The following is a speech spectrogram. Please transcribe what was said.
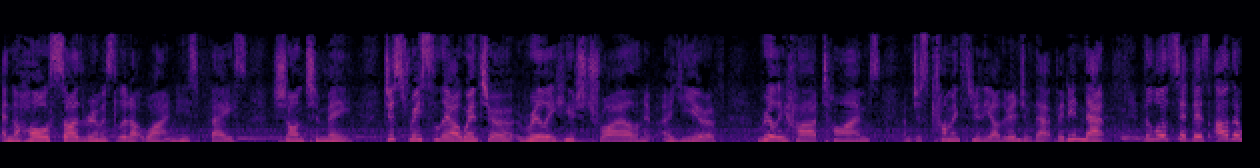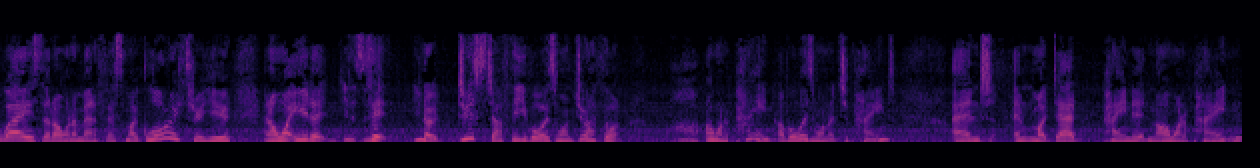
and the whole side of the room was lit up white, and his face shone to me. Just recently, I went through a really huge trial and a year of really hard times. I'm just coming through the other end of that. But in that, the Lord said, There's other ways that I want to manifest my glory through you, and I want you to, you know, do stuff that you've always wanted to do. I thought, Oh, I want to paint. I've always wanted to paint. And, and my dad painted, and I want to paint. And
